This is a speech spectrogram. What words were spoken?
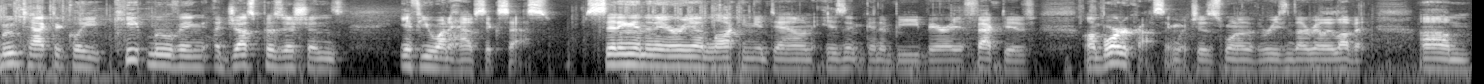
move tactically, keep moving, adjust positions if you want to have success. Sitting in an area and locking it down isn't going to be very effective on border crossing, which is one of the reasons I really love it. Um,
